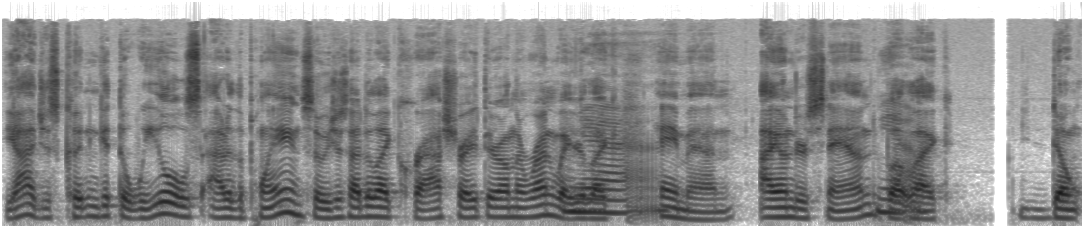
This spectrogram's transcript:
"Yeah, I just couldn't get the wheels out of the plane, so we just had to like crash right there on the runway." You're Yeah. like, "Hey, man, I understand, but Yeah. like, you don't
